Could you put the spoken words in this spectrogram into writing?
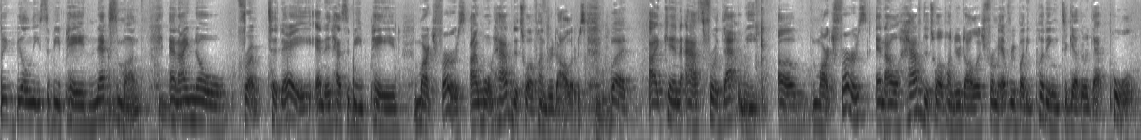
big bill needs to be paid next month, and I know from today, and it has to be paid March first. I won't have the twelve hundred dollars, but I can ask for that week of March 1st, and I'll have the $1,200 from everybody putting together that pool.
